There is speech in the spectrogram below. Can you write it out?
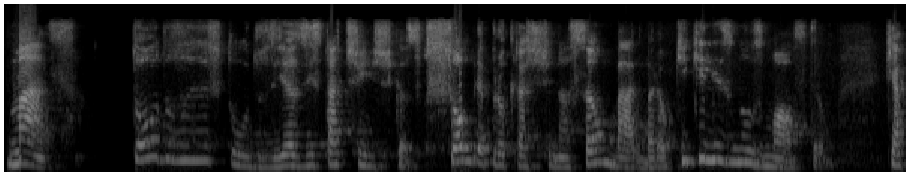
Mas todos os estudos e as estatísticas sobre a procrastinação, Bárbara, o que, que eles nos mostram? Que a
